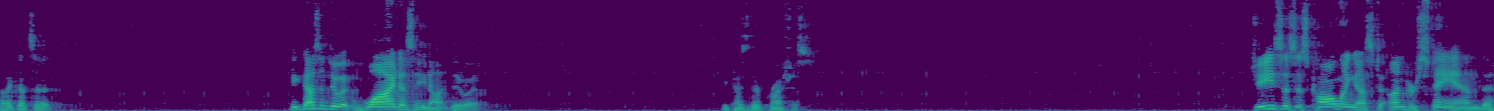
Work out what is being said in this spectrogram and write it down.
I think that's it. He doesn't do it. Why does he not do it? Because they're precious. Jesus is calling us to understand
